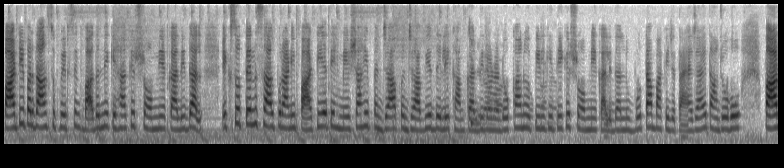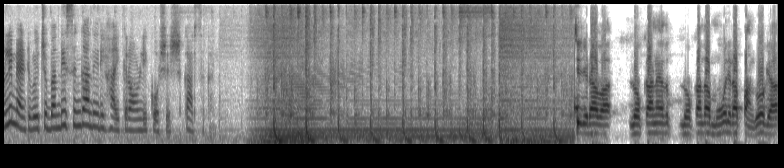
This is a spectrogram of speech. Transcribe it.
ਪਾਰਟੀ ਪ੍ਰਧਾਨ ਸੁਖਬੀਰ ਸਿੰਘ ਬਾਦਲ ਨੇ ਕਿਹਾ ਕਿ ਸ਼੍ਰੋਮਣੀ ਅਕਾਲੀ ਦਲ 103 ਸਾਲ ਪੁਰਾਣੀ ਪਾਰਟੀ ਹੈ ਤੇ ਹਮੇਸ਼ਾ ਹੀ ਪੰਜਾਬ ਪੰਜਾਬੀਅਤ ਦੇ ਲਈ ਕੰਮ ਕਰਦੀ ਰਹੀ ਉਹਨਾਂ ਲੋਕਾਂ ਨੂੰ ਅਪੀਲ ਕੀਤੀ ਕਿ ਸ਼੍ਰੋਮਣੀ ਅਕਾਲੀ ਦਲ ਨੂੰ ਵੋਟਾਂ ਪਾ ਕੇ ਜਿਤਾਇਆ ਜਾਏ ਤਾਂ ਜੋ ਉਹ ਪਾਰਲੀਮੈਂਟ ਵਿੱਚ ਬੰਦੀ ਸਿੰਘਾਂ ਦੀ ਰਿਹਾਈ ਕਰਾਉਣ ਲਈ ਕੋਸ਼ਿਸ਼ ਕਰ ਸਕਣ। ਜਿਹੜਾ ਵਾ, ਲੋਕਾਂ ਨੇ, ਲੋਕਾਂ ਦਾ ਮੋਹ ਜਿਹੜਾ ਭੰਗ ਹੋ ਗਿਆ,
